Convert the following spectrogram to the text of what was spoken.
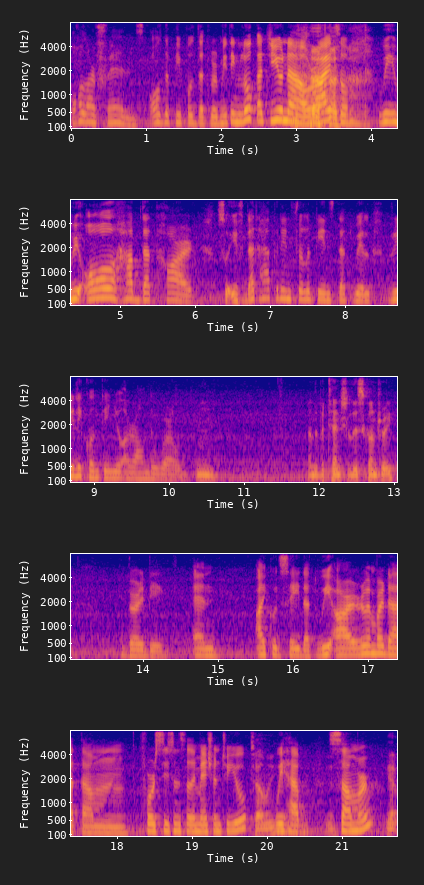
all our friends, all the people that we're meeting. Look at you now, right? so we, we all have that heart. So if that happened in Philippines, that will really continue around the world. And the potential of this country. Very big. And I could say that we are, remember that um, four seasons that I mentioned to you? Tell me. We have summer. Yeah.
